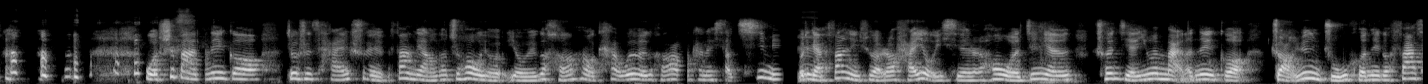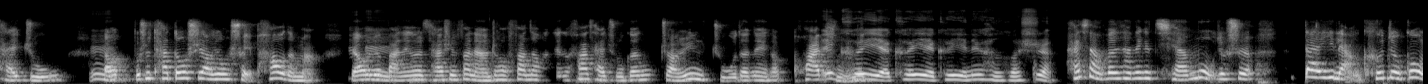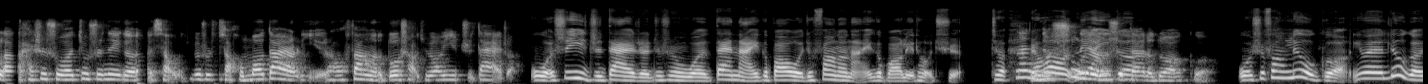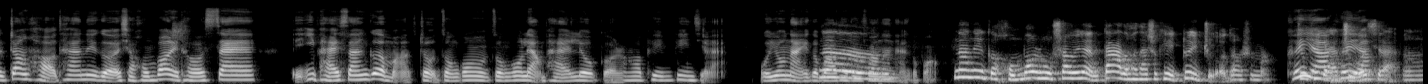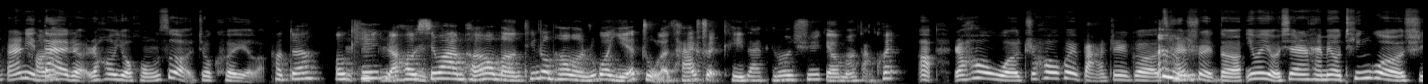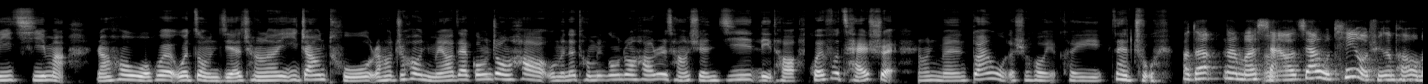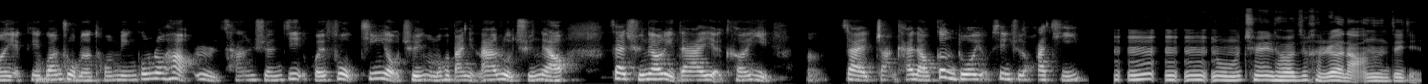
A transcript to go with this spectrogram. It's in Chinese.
我是把那个就是彩水放凉了之后，有有一个很好看，我有一个很好看的小器皿，我就给它放进去了。然后还有一些，然后我今年春节因为买了那个转运竹和那个发财竹。然后不是它都是要用水泡的嘛，然后我就把那个财水放凉之后放到了那个发财竹跟转运竹的那个花瓶里。可以，可以，可以，那个很合适。还想问一下，那个钱木就是带一两颗就够了，还是说就是那个小，比如说小红包袋里，然后放了多少就要一直带着？我是一直带着，就是我带哪一个包我就放到哪一个包里头去。就那你的数量是带了多少个？我是放六个，因为六个正好，它那个小红包里头塞一排三个嘛，总总共总共两排六个，然后拼拼起来，我用哪一个包，它就放在哪个包。那那个红包如果稍微有点大的话，它是可以对折的，是吗？可以啊，可以折起来。嗯，反正你带着，然后有红色就可以了。好的，OK。然后希望朋友们、听众朋友们，如果也煮了财水，可以在评论区给我们反馈。啊，然后我之后会把这个踩水的，因为有些人还没有听过十一期嘛，然后我会我总结成了一张图，然后之后你们要在公众号我们的同名公众号“日常玄机”里头回复踩水，然后你们端午的时候也可以再煮。好的，那么想要加入听友群的朋友们，也可以关注我们的同名公众号“日常玄机”，回复听友群，我们会把你拉入群聊，在群聊里大家也可以。嗯，再展开聊更多有兴趣的话题。嗯嗯嗯嗯嗯，我们群里头就很热闹。嗯，最近，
